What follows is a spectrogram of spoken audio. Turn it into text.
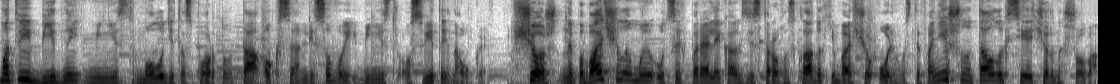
Матвій Бідний, міністр молоді та спорту, та Оксен Лісовий, міністр освіти і науки. Що ж, не побачили ми у цих переліках зі старого складу хіба що Ольгу Стефанішину та Олексія Чернишова.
